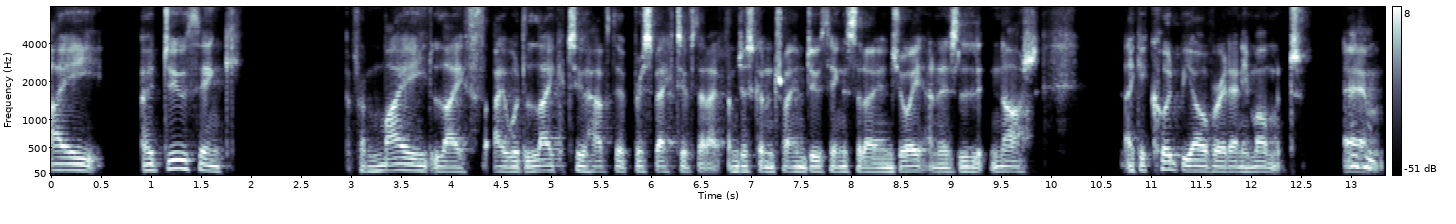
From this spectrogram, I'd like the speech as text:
i i do think from my life i would like to have the perspective that I, i'm just going to try and do things that i enjoy and it's not like it could be over at any moment um mm-hmm.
